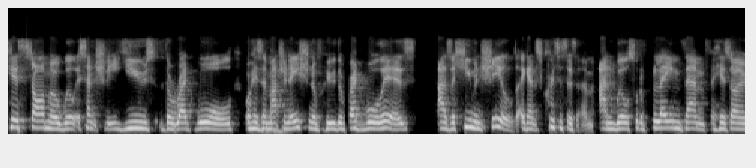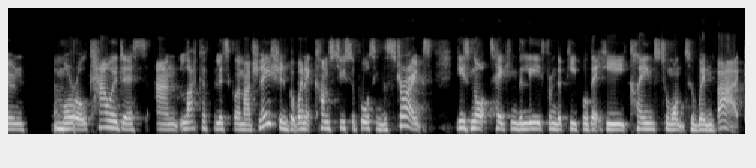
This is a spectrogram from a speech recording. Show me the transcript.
Keir Starmer will essentially use the red wall or his imagination of who the red wall is as a human shield against criticism and will sort of blame them for his own moral cowardice and lack of political imagination. But when it comes to supporting the strikes, he's not taking the lead from the people that he claims to want to win back.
